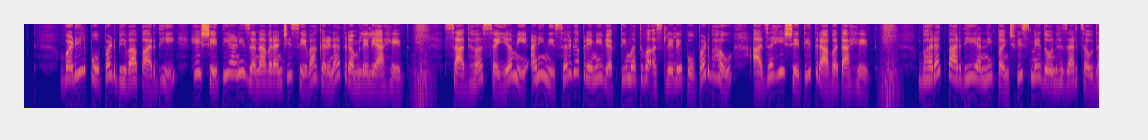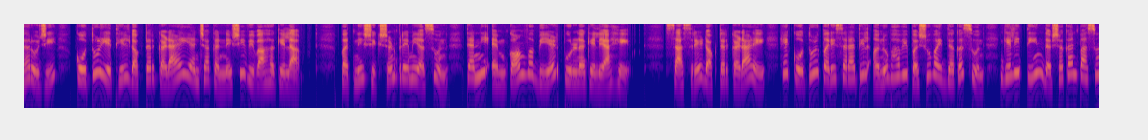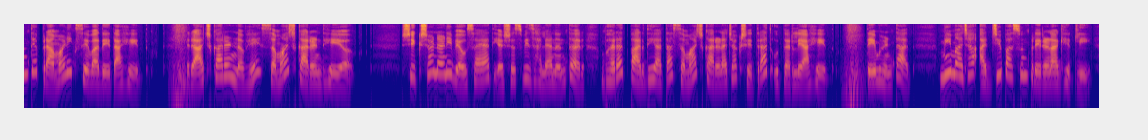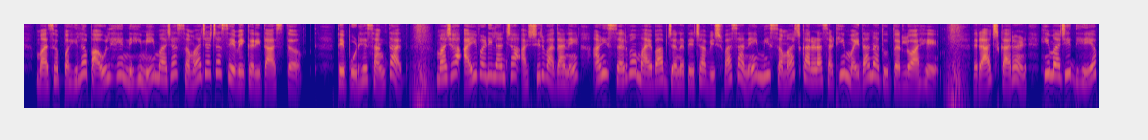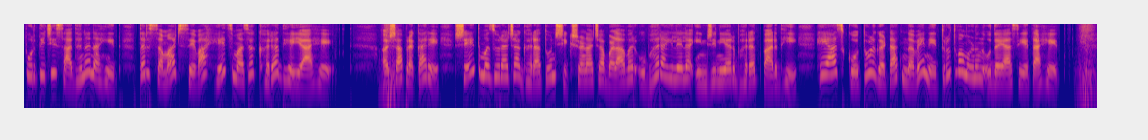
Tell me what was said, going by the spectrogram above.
वडील पोपट भिवा पारधी हे शेती आणि जनावरांची सेवा करण्यात रमलेले आहेत. साधं संयमी आणि निसर्गप्रेमी व्यक्तिमत्व असलेले पोपट भाऊ आजही शेतीत राबत आहेत. भरत पारधी यांनी पंचवीस मे दोन हजार चौदा रोजी कोतुळ येथील डॉक्टर कडाळे यांच्या कन्येशी विवाह केला. पत्नी शिक्षणप्रेमी असून त्यांनी एमकॉम व बीएड पूर्ण केले आहे. सासरे डॉक्टर कडाळे हे कोतुळ परिसरातील अनुभवी पशुवैद्यक असून गेली तीन दशकांपासून ते प्रामाणिक सेवा देत आहेत. राजकारण नव्हे समाजकारण ध्येय. शिक्षण आणि व्यवसायात यशस्वी झाल्यानंतर भरत पारधी आता समाजकारणाच्या क्षेत्रात उतरले आहेत. ते म्हणतात मी माझ्या आजीपासून प्रेरणा घेतली. माझं पहिलं पाऊल हे नेहमी माझ्या समाजाच्या सेवेकरिता असतं. ते पुढे सांगतात माझ्या आई वडिलांच्या आशीर्वादाने आणि सर्व मायबाप जनतेच्या विश्वासाने मी समाजकारणासाठी मैदानात उतरलो आहे. राजकारण ही माझी ध्येयपूर्तीची साधनं नाहीत तर समाजसेवा हेच माझं खरं ध्येय आहे. अशा प्रकारे शेतमजुराच्या घरातून शिक्षणाच्या बळावर उभं राहिलेलं इंजिनियर भरत पारधी हे आज कोतुळ गटात नवे नेतृत्व म्हणून उदयास येत आहेत.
